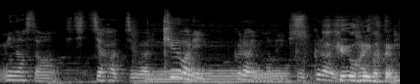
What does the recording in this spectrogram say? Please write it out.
皆さん78割おー9割くらいまでいくくらい9割ぐらい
